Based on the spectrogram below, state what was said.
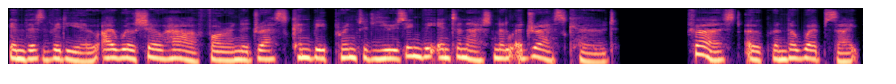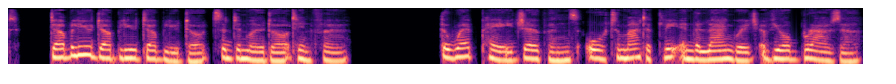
In this video I will show how a foreign address can be printed using the International Address Code. First open the website, www.sedimo.info. The web page opens automatically in the language of your browser.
